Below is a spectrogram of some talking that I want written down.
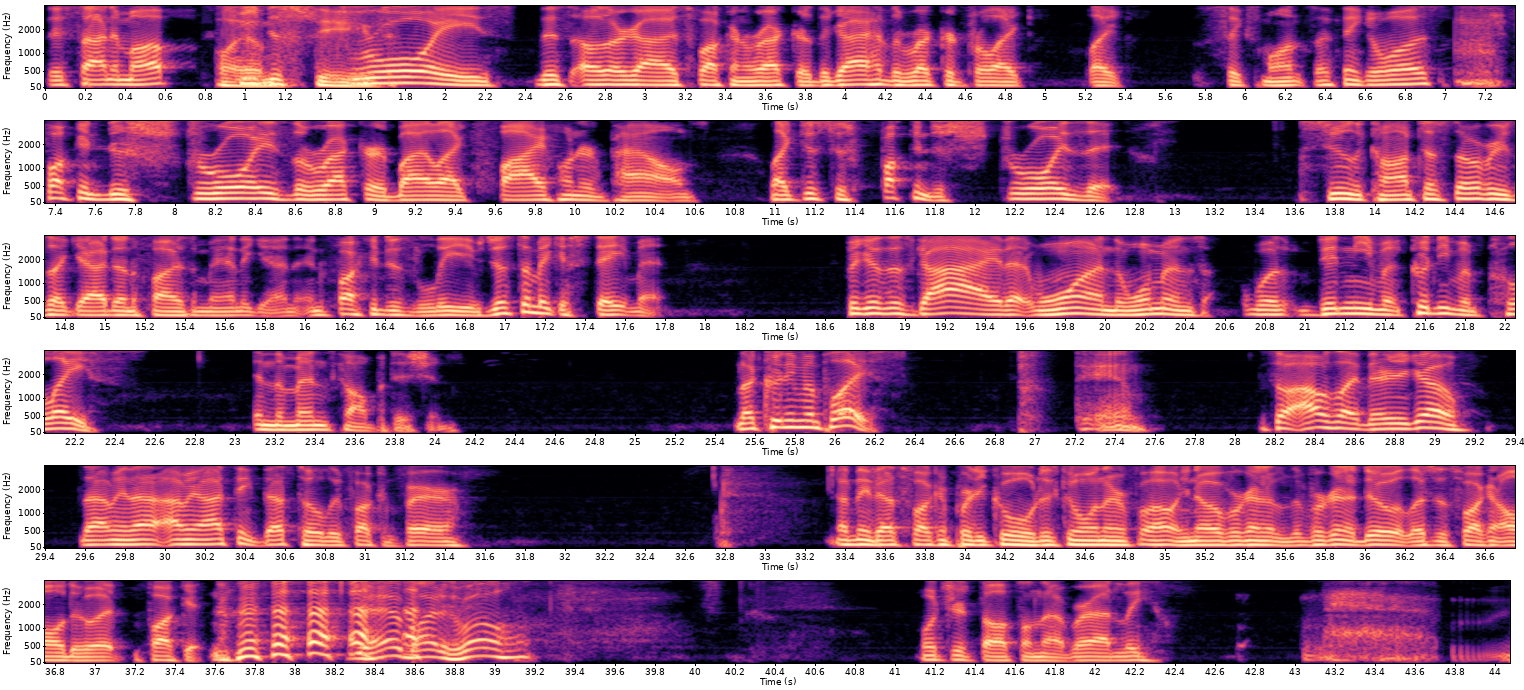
They sign him up. I he am Steve. destroys this other guy's fucking record. The guy had the record for like like six months, I think it was. fucking destroys the record by like 500 pounds. Like just just fucking destroys it. As soon as the contest over, he's like, "Yeah, identify as a man again," and fucking just leaves just to make a statement. Because this guy that won the women's was didn't even couldn't even place in the men's competition. Like couldn't even place. Damn. So I was like, "There you go." I mean, that, I mean, I think that's totally fucking fair. I think that's fucking pretty cool. Just go in there and, oh, you know, if we're gonna if we're gonna do it. Let's just fucking all do it. Fuck it. Yeah, might as well. What's your thoughts on that, Bradley?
